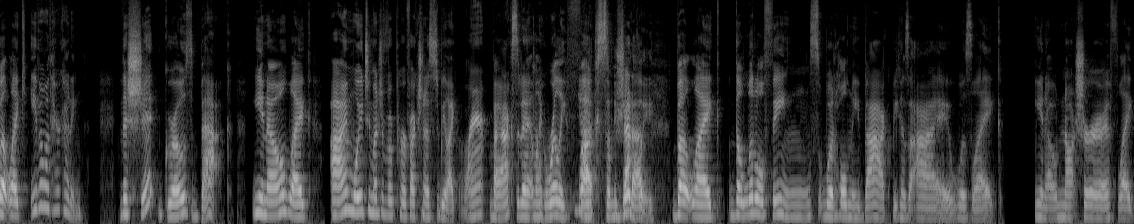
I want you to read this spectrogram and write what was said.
But like even with hair cutting the shit grows back you know? Like i'm way too much of a perfectionist to be like by accident and like really fuck Yes, some shit up but like the little things would hold me back because I was like, you know, not sure if like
